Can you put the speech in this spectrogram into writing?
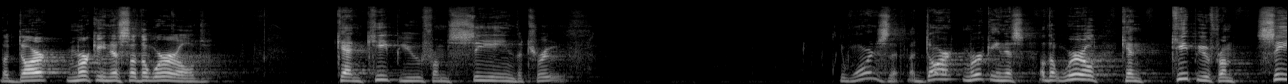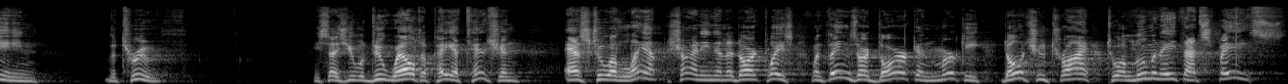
The dark murkiness of the world can keep you from seeing the truth. He warns that the dark murkiness of the world can keep you from seeing the truth. He says, You will do well to pay attention as to a lamp shining in a dark place. When things are dark and murky, don't you try to illuminate that space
